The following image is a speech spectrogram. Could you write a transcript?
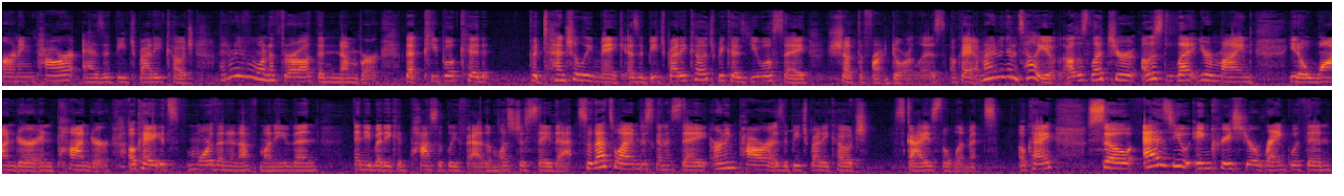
earning power as a Beachbody coach. I don't even want to throw out the number that people could potentially make as a Beachbody coach because you will say shut the front door liz okay? I'm not even going to tell you. I'll just let your i'll just let your mind you know wander and ponder okay? It's more than enough money than anybody could possibly fathom let's just say that. So that's why i'm just going to say earning power as a Beachbody coach sky's the limits Okay, so as you increase your rank within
